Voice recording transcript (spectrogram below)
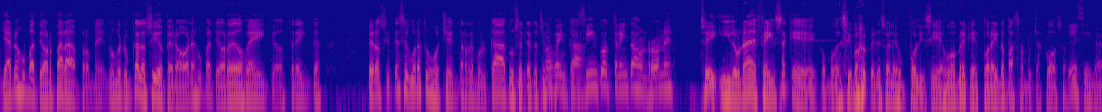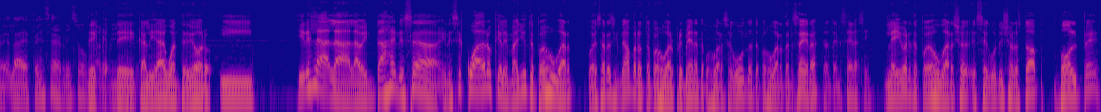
Ya no es un bateador para promedio, nunca lo ha sido, pero ahora es un bateador de 220, 230. Pero sí te aseguras tus 80 remolcadas, tus 70, 80 unos remolcadas. 25, 30 honrones. Sí, y una defensa que, como decimos en Venezuela, es un policía, es un hombre que por ahí no pasan muchas cosas. Sí, sí, la, la defensa de Rizzo de, para mí- de calidad de guante de oro. Y tienes la, la, la ventaja en, esa, en ese cuadro que Lemayu te puede jugar, puede ser designado, pero te puede jugar primera, te puede jugar segunda, te puede jugar tercera. La tercera, sí. Gleyber te puede jugar short- segundo y shortstop. Volpe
